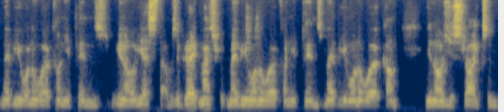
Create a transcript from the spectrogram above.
maybe you want to work on your pins. You know, yes, that was a great match, but maybe you want to work on your pins. Maybe you want to work on, you know, your strikes. And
